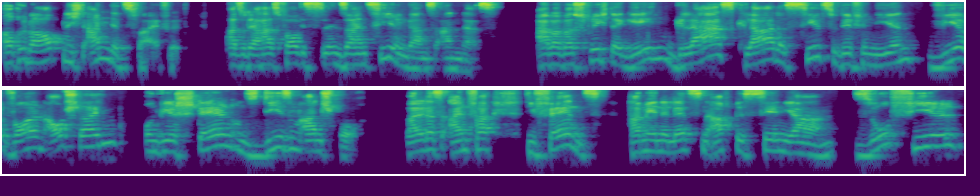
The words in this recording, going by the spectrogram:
auch überhaupt nicht angezweifelt. Also der HSV ist in seinen Zielen ganz anders. Aber was spricht dagegen? Glasklar das Ziel zu definieren, wir wollen aufsteigen und wir stellen uns diesem Anspruch. Weil das einfach, die Fans haben in den letzten acht bis zehn Jahren so viel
